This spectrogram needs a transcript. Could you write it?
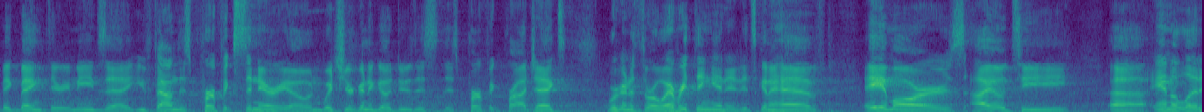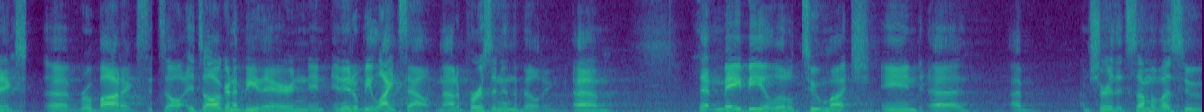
Big Bang Theory means uh, you found this perfect scenario in which you're going to go do this, this perfect project. We're going to throw everything in it. It's going to have AMRs, IoT, uh, analytics, uh, robotics. It's all, it's all going to be there, and, and, it'll be lights out, not a person in the building. Um, that may be a little too much, and uh, I I'm sure that some of us who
